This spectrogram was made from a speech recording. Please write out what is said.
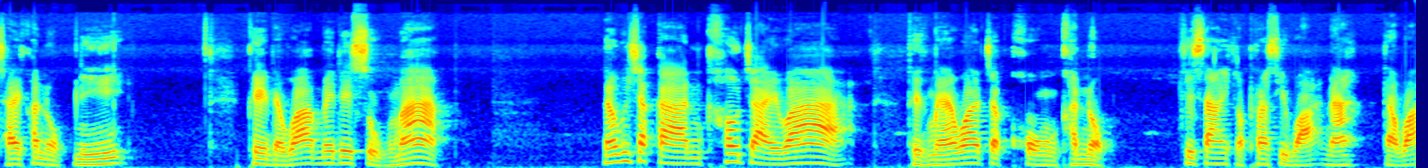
ใช้ขนบนี้ เพียงแต่ว่าไม่ได้สูงมาก นักวิชาการเข้าใจว่าถึงแม้ว่าจะคงขนบที่สร้างให้กับพระศิวะนะ แต่ว่า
